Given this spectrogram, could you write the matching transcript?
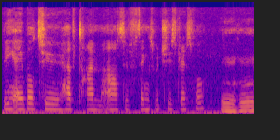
being able to have time out if things were too stressful? Mm-hmm.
